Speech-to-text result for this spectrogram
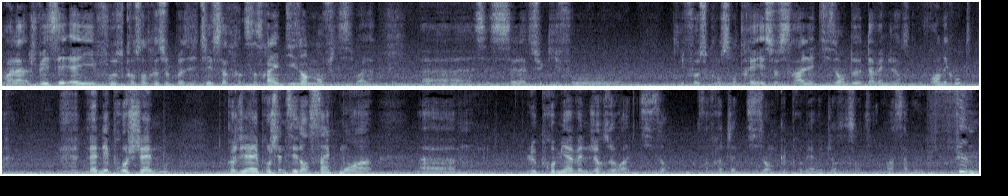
voilà, je vais essayer. Il faut se concentrer sur le positif. Ça, ça sera les 10 ans de mon fils. Voilà, c'est là-dessus qu'il faut qu'il faut se concentrer et ce sera les 10 ans d'Avengers. Vous vous rendez compte? L'année prochaine, quand je dis l'année prochaine, c'est dans 5 mois. hein, euh, le premier Avengers aura 10 ans. Ça fera déjà 10 ans que le premier Avengers est sorti. Moi, ça me fume.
